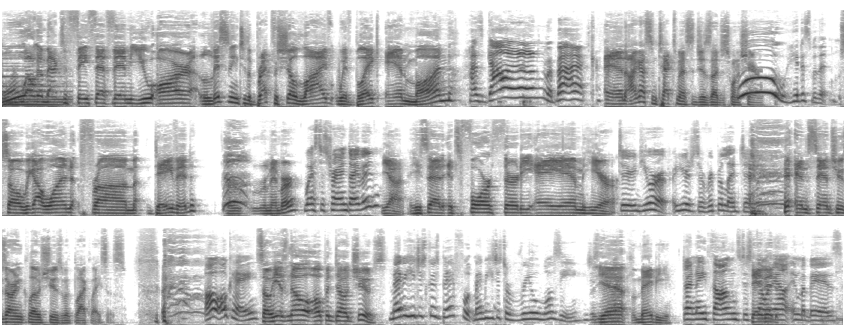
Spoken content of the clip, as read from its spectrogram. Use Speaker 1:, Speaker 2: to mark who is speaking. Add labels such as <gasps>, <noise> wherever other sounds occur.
Speaker 1: Welcome back to Faith FM. You are listening to the Breakfast Show live with Blake and Mon.
Speaker 2: How's it going? We're back.
Speaker 1: And I got some text messages I just want to share.
Speaker 2: Woo! Hit us with it.
Speaker 1: So we got one from David. Remember?
Speaker 2: West Australian David?
Speaker 1: Yeah, he said it's 4:30 a.m. here,
Speaker 2: Dude, you're you're just a ripper legend. <laughs>
Speaker 1: and sand shoes are enclosed shoes with black laces. <laughs>
Speaker 2: oh, okay.
Speaker 1: So he has no open-toed shoes.
Speaker 2: Maybe he just goes barefoot. Maybe he's just a real Wazzy. He just
Speaker 1: Yeah,
Speaker 2: like,
Speaker 1: maybe.
Speaker 2: don't need thongs, just
Speaker 1: David-
Speaker 2: going out in my bears.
